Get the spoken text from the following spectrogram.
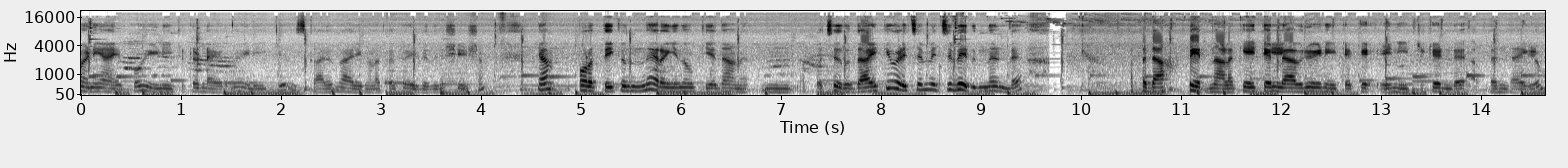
മണിയായപ്പോൾ എണീറ്റിട്ടുണ്ടായിരുന്നു. എണീറ്റ് നിസ്കാരവും കാര്യങ്ങളൊക്കെ കഴിഞ്ഞതിന് ശേഷം ഞാൻ പുറത്തേക്കൊന്ന് ഇറങ്ങി നോക്കിയതാണ്. അപ്പോൾ ചെറുതായിട്ട് വെളിച്ചം വെച്ച് വരുന്നുണ്ട്. അപ്പോൾ ഇതാ പെരുന്നാളൊക്കെ ആയിട്ട് എല്ലാവരും എണീറ്റൊക്കെ എണീറ്റിട്ടുണ്ട്. അപ്പോൾ എന്തായാലും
